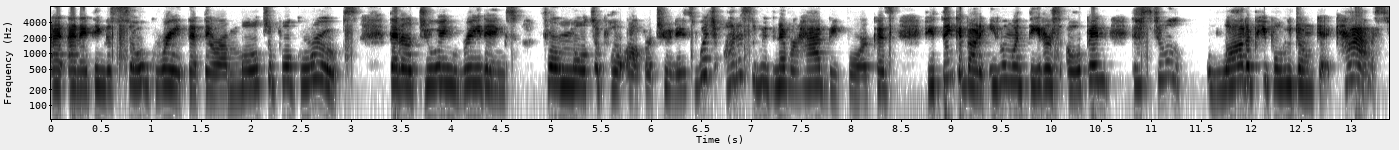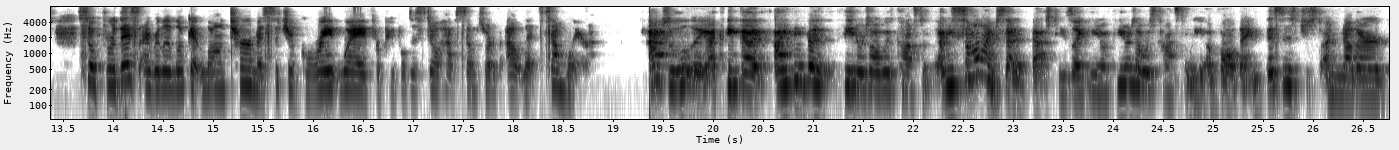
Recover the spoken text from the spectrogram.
and i think it's so great that there are multiple groups that are doing readings for multiple opportunities which honestly we've never had before. Because if you think about it even when theaters open there's still a lot of people who don't get cast. So for this i really look at long term as such a great way for people to still have some sort of outlet somewhere Absolutely. I think that I think that theater's always constantly I mean Sondheim said it best. He's like, you know, theater's always constantly evolving. This is just another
